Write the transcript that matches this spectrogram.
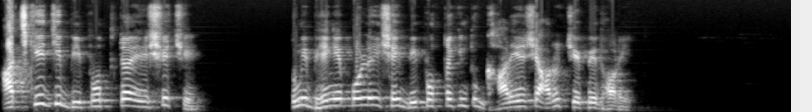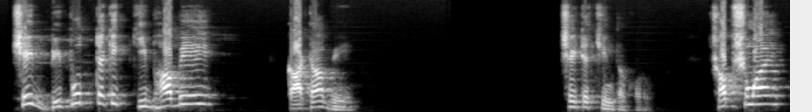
আজকে যে বিপদটা এসেছে, তুমি ভেঙে পড়লেই সেই বিপদটা কিন্তু ঘাড়ে এসে আরও চেপে ধরে। সেই বিপদটাকে কীভাবে কাটাবে, সেটা চিন্তা করো। সবসময়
